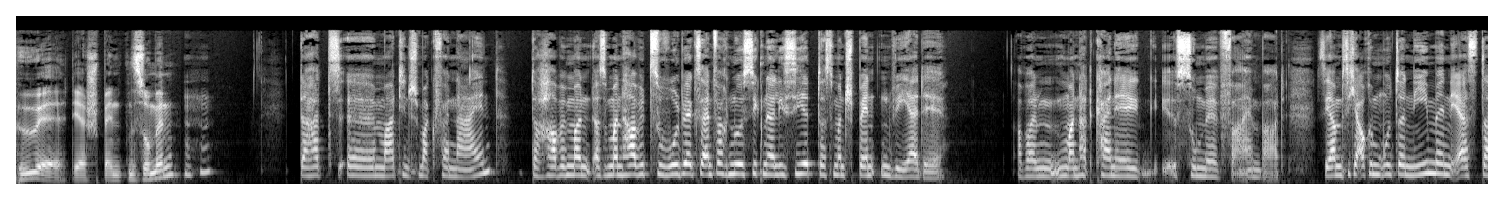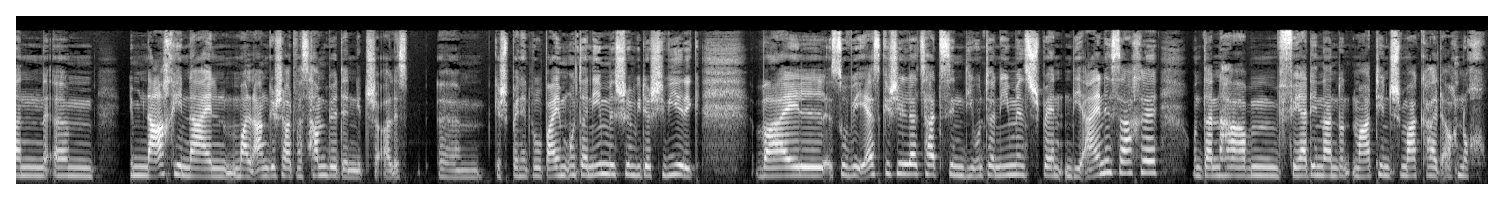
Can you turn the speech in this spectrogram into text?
Höhe der Spendensummen? Mhm. Da hat äh, Martin Schmack verneint. Da habe man, also man habe zu Wohlbergs einfach nur signalisiert, dass man spenden werde. Aber man hat keine Summe vereinbart. Sie haben sich auch im Unternehmen erst dann ähm, im Nachhinein mal angeschaut, was haben wir denn jetzt schon alles ähm, gespendet. Wobei im Unternehmen ist schon wieder schwierig, weil so wie er es geschildert hat, sind die Unternehmensspenden die eine Sache und dann haben Ferdinand und Martin Schmack halt auch noch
